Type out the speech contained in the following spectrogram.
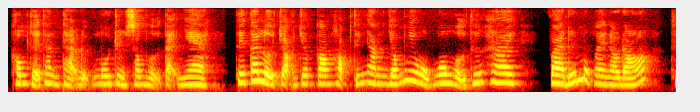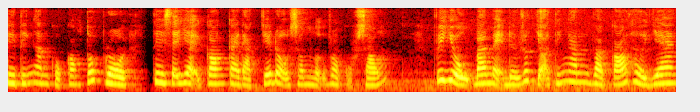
không thể thành thạo được môi trường song ngữ tại nhà, thì ta lựa chọn cho con học tiếng Anh giống như một ngôn ngữ thứ hai và đến một ngày nào đó, khi tiếng Anh của con tốt rồi thì sẽ dạy con cài đặt chế độ song ngữ vào cuộc sống. Ví dụ ba mẹ đều rất giỏi tiếng Anh và có thời gian,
